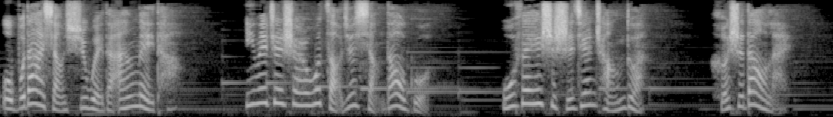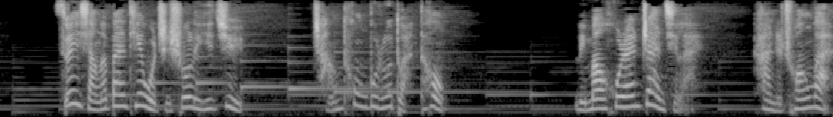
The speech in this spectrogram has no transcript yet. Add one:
我不大想虚伪的安慰他，因为这事儿我早就想到过，无非是时间长短，何时到来。所以想了半天，我只说了一句：“长痛不如短痛。”李茂忽然站起来，看着窗外，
